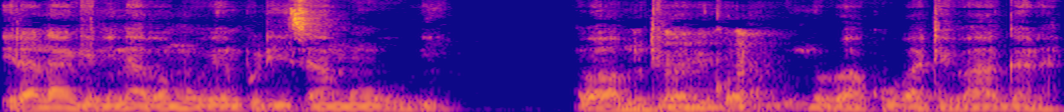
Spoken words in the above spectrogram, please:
era nange nina abamu bempulizaamu obubi. Abamu tebabikola mbuno lwakuba tebaagala.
